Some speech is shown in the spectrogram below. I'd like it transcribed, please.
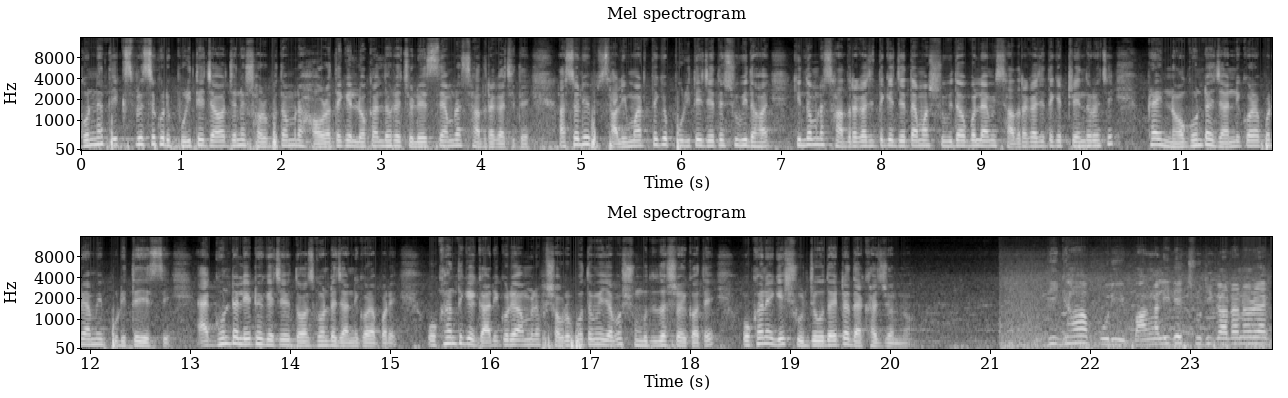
জগন্নাথ এক্সপ্রেসে করে পুরীতে যাওয়ার জন্য সর্বপ্রথম আমরা হাওড়া থেকে লোকাল ধরে চলে এসেছি আমরা সাঁতরাগাছিতে। আসলে শালিমার থেকে পুরীতে যেতে সুবিধা হয়, কিন্তু আমরা সাঁতরাগাছি থেকে যেতে আমার সুবিধা বলে আমি সাঁতরাগাছি থেকে ট্রেন ধরেছি। প্রায় ন ঘণ্টা জার্নি করার পরে আমি পুরীতে এসেছি। এক ঘণ্টা লেট হয়ে গেছে, দশ ঘণ্টা জার্নি করার পরে। ওখান থেকে গাড়ি করে আমরা সর্বপ্রথমে যাব সমুদ্র সৈকতে, ওখানে গিয়ে সূর্য উদয়টা দেখার জন্য। দীঘা, পুরী, বাঙালিদের ছুটি কাটানোর এক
